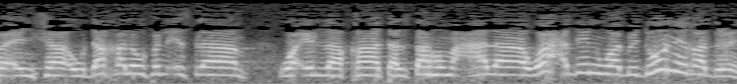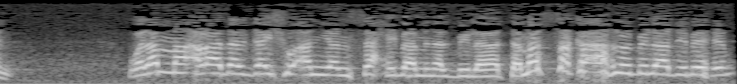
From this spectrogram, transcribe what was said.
فإن شاءوا دخلوا في الإسلام وإلا قاتلتهم على وعد وبدون غدر. ولما أراد الجيش أن ينسحب من البلاد تمسك أهل البلاد بهم.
